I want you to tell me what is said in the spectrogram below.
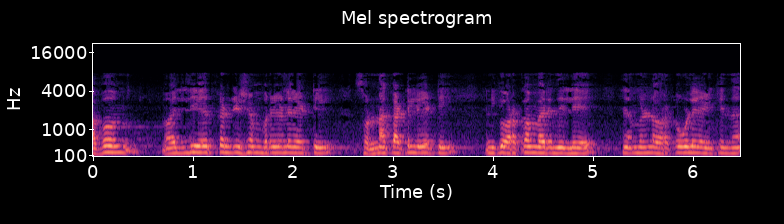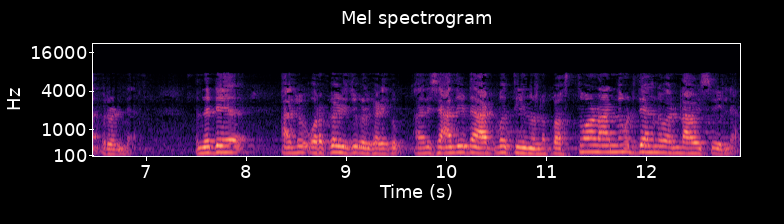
അപ്പം വലിയ എയർ കണ്ടീഷൻ മുറികൾ കെട്ടി സ്വർണക്കട്ടിൽ കെട്ടി എനിക്ക് ഉറക്കം വരുന്നില്ലേ? നമ്മളുടെ ഉറക്കഗുളി കഴിക്കുന്നവരുണ്ട്. എന്നിട്ട് അതിൽ ഉറക്കം കിടക്കും അതിന് ശാന്തിയുടെ ആത്മഹത്യ ചെയ്യുന്നുണ്ട് വസ്തുവാണ് ആത്മഹത്യ അങ്ങനെ വരേണ്ട ആവശ്യമില്ല.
